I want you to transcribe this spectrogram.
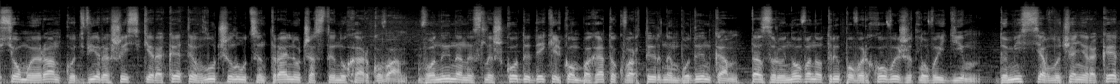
сьомої ранку дві рашистські ракети влучили у центральну частину Харкова. Вони нанесли шкоди декільком багатоквартирним будинкам та зруйновано триповерховий житловий дім. До місця влучання ракет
